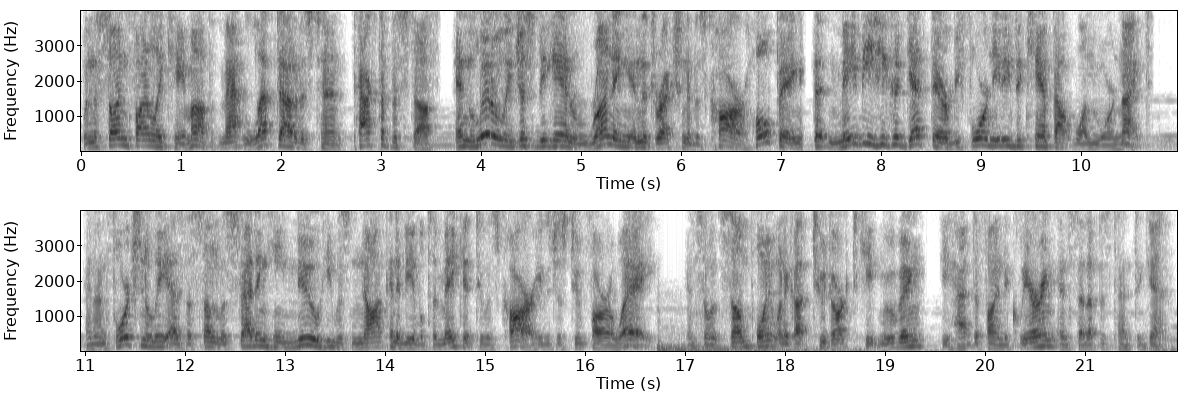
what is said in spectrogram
When the sun finally came up, Matt leapt out of his tent, packed up his stuff, and literally just began running in the direction of his car, hoping that maybe he could get there before needing to camp out one more night. And unfortunately, as the sun was setting, he knew he was not going to be able to make it to his car. He was just too far away. And so at some point, when it got too dark to keep moving, he had to find a clearing and set up his tent again.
